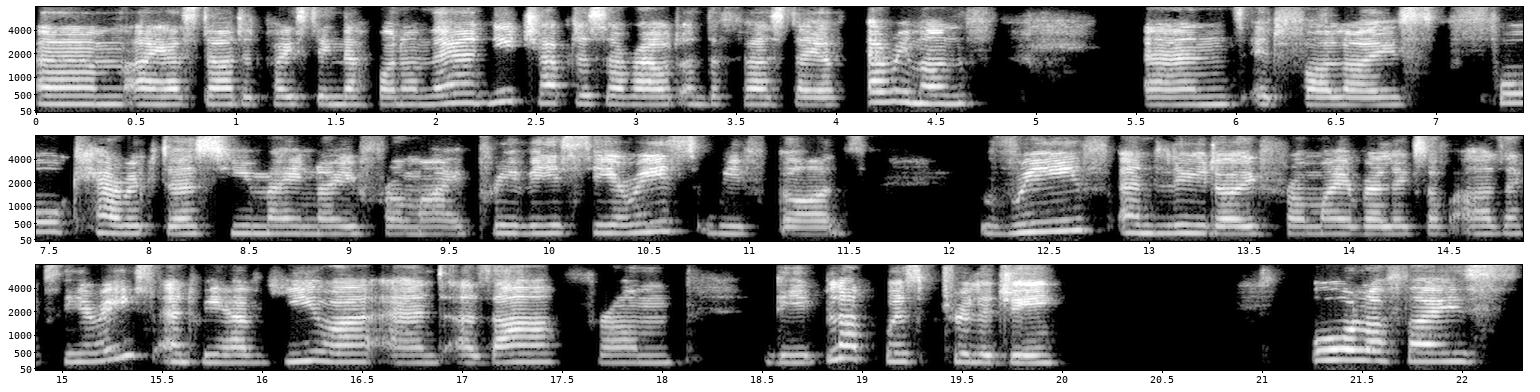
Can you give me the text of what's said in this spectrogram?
Um, I have started posting that one on there. New chapters are out on the first day of every month, and it follows four characters you may know from my previous series. We've got Reeve and Ludo from my Relics of Arzek series, and we have Yua and Azar from the Blood Wisp trilogy. All of those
